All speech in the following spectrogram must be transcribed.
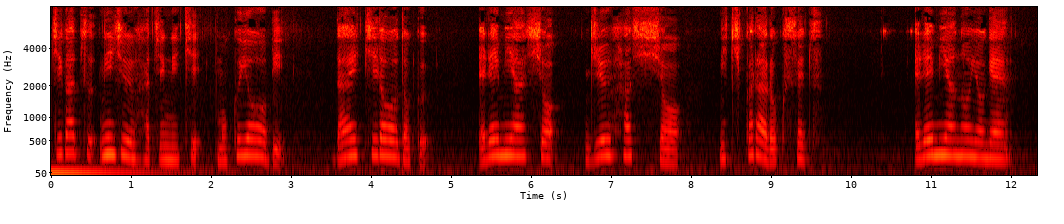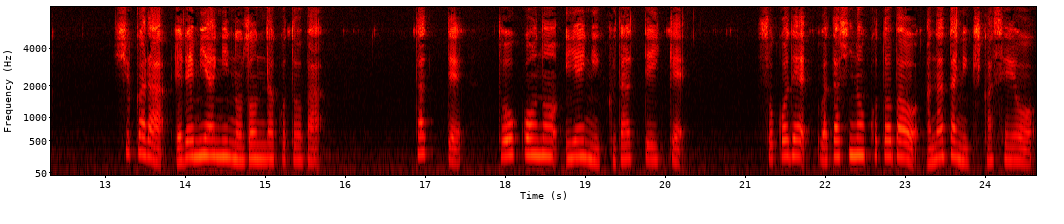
7月28日木曜日第一朗読エレミア書18章1から6節。エレミアの予言。主からエレミアに臨んだ言葉。立って投稿の家に下っていけ。そこで私の言葉をあなたに聞かせよ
